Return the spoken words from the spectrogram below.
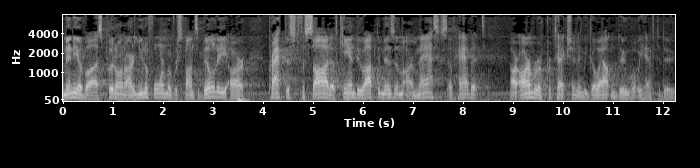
many of us put on our uniform of responsibility, our practiced facade of can do optimism, our masks of habit, our armor of protection, and we go out and do what we have to do.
